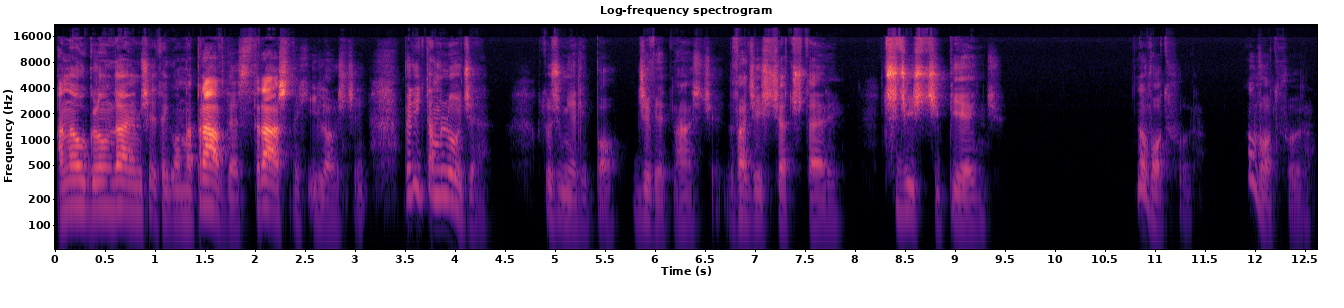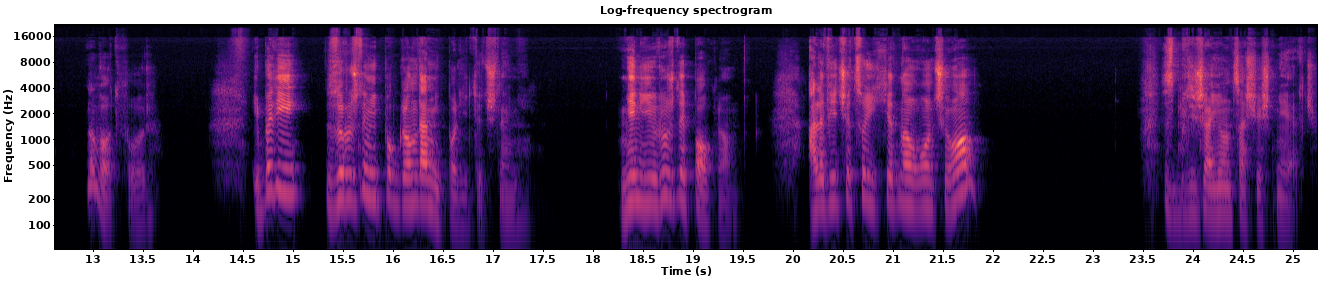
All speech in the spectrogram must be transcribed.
a naoglądałem się tego naprawdę strasznych ilości, byli tam ludzie, którzy mieli po 19, 24, 35. Nowotwór, nowotwór, nowotwór. I byli z różnymi poglądami politycznymi. Mieli różny pogląd. Ale wiecie, co ich jedno łączyło? Zbliżająca się śmierć.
